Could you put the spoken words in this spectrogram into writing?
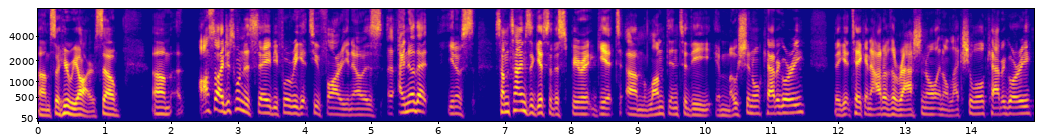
Um, so here we are. So, um, also, I just wanted to say before we get too far, you know, is uh, I know that you know sometimes the gifts of the Spirit get um, lumped into the emotional category. They get taken out of the rational, intellectual category.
